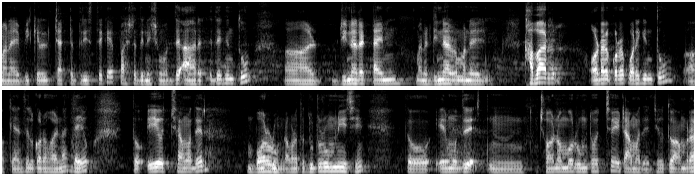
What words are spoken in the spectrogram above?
মানে বিকেল চারটে তিরিশ থেকে পাঁচটা দিনের মধ্যে, আর এতে কিন্তু ডিনারের টাইম মানে ডিনার মানে খাবার অর্ডার করার পরে কিন্তু ক্যান্সেল করা হয় না। যাই হোক, তো এই হচ্ছে আমাদের বড় রুমটা আমরা তো দুটো রুম নিয়েছি। তো এর মধ্যে ছয় নম্বর রুমটা হচ্ছে এটা আমাদের। যেহেতু আমরা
